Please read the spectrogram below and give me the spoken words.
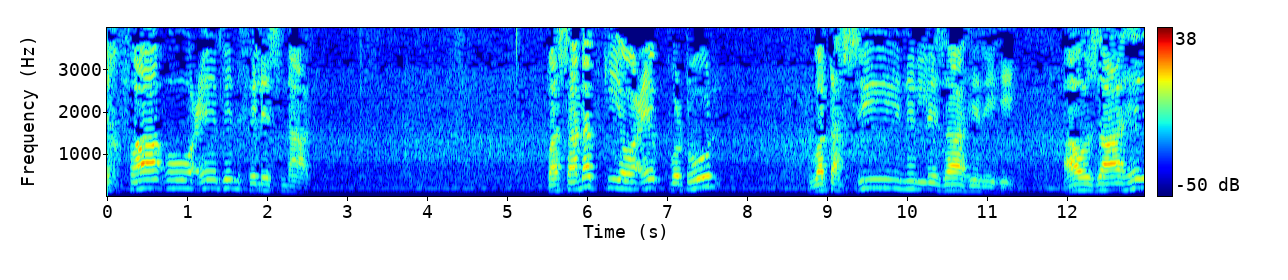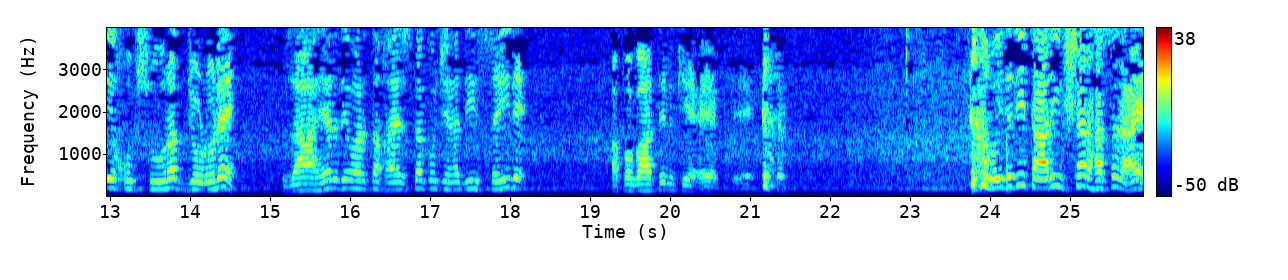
اخفاء عیب فی الاسناد پسند کی او عیب پټول وتحسین لظاهره او ظاهر خوبصورت جوړولې ظاهر دی ورته خیسته کو چې حدیث صحیح دی اپ باطن کې عیب دی وې د دې تعریف شرح سر ہے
